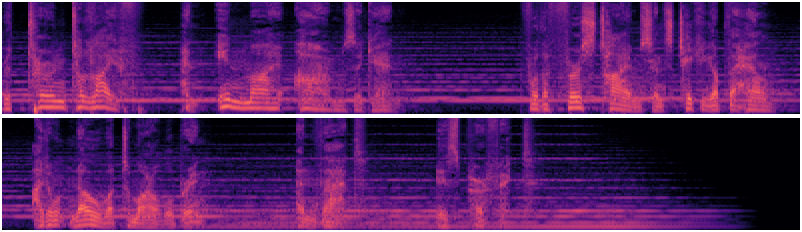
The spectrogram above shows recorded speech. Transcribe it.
returned to life and in my arms again. For the first time since taking up the helm, I don't know what tomorrow will bring. And that is perfect.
